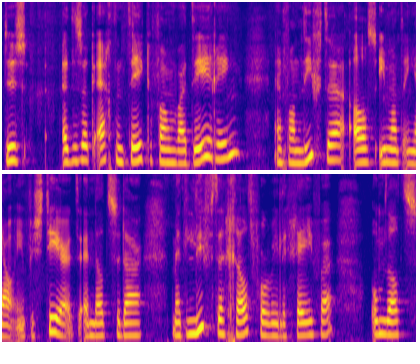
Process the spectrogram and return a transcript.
Dus het is ook echt een teken van waardering en van liefde als iemand in jou investeert. En dat ze daar met liefde geld voor willen geven, omdat,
